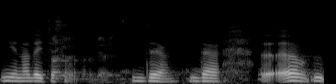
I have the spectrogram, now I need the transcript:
Не надо идти... Зарубежные. Да, да. Э, э,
